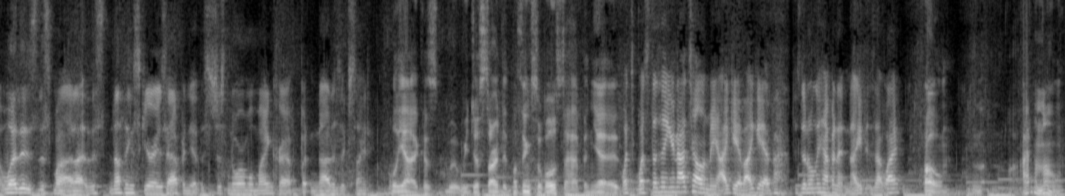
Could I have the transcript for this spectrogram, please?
what is this mod? Uh, this nothing scary has happened yet. This is just normal Minecraft, but not as exciting. Well, yeah, because we, we just started. Nothing's supposed to happen yet. What's what's the thing you're not telling me? I give, I give. Does it only happen at night? Is that why? Oh, I don't know.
